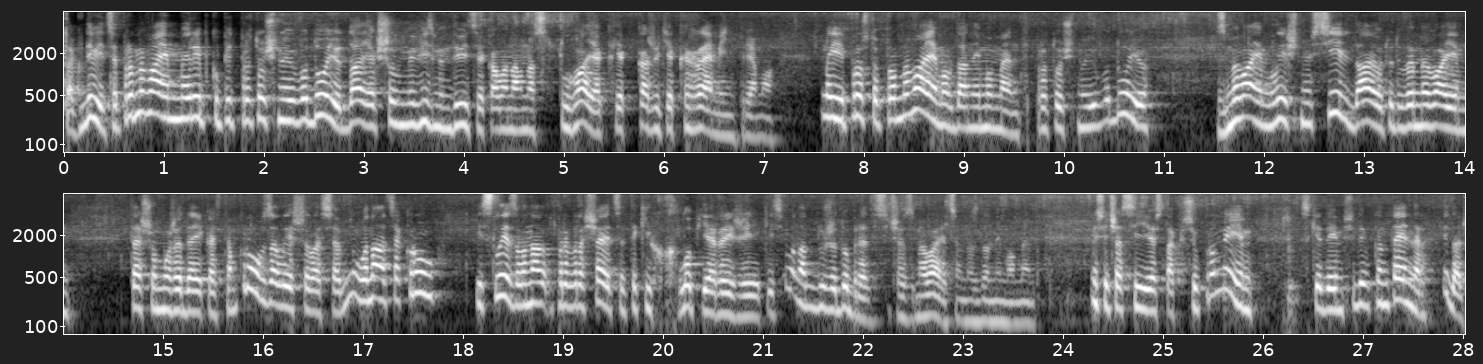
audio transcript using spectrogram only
Так, дивіться, промиваємо ми рибку під проточною водою. Да, якщо ми візьмемо, дивіться, яка вона в нас туга, як, як кажуть, як ремінь прямо. Ми її просто промиваємо в даний момент проточною водою, змиваємо лишню сіль, да, отут вимиваємо те, що може де якась там кров залишилася. Ну, вона ця кров і слиз, вона превращається в такі хлоп'я рижі якісь. І вона дуже добре зараз змивається у нас в даний момент. Ми зараз її ось так всю промиємо, скидаємо сюди в контейнер і далі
